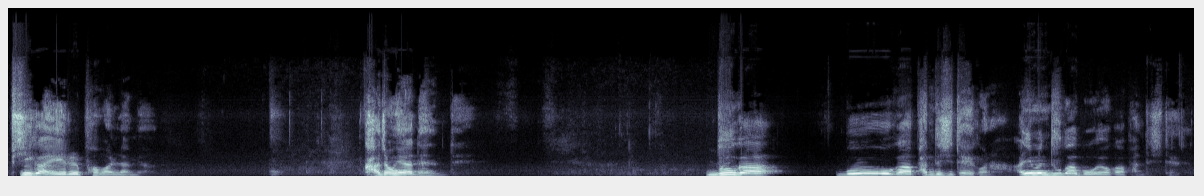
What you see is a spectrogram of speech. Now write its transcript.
B가 A를 포함하려면 가정해야 되는데 누가 뭐가 반드시 되거나 아니면 누가 뭐여가 반드시 돼야 된다.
